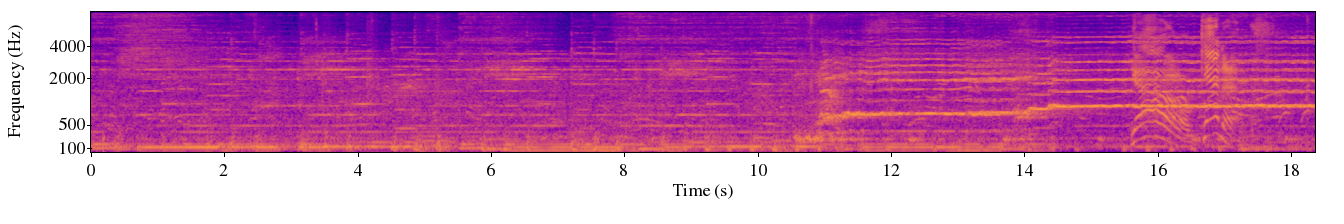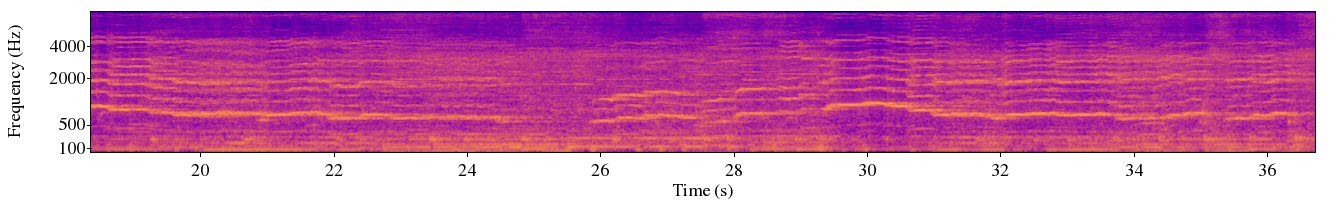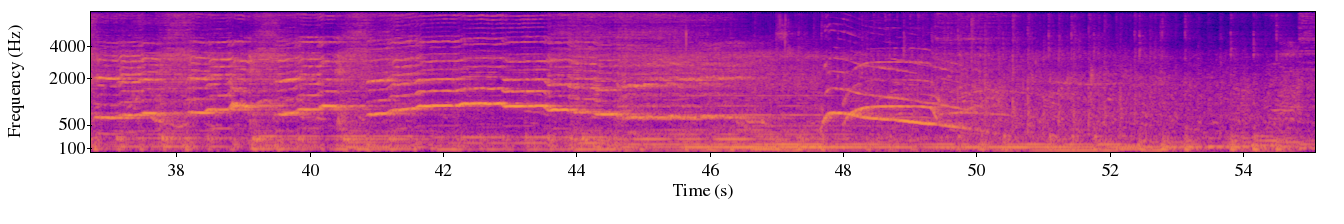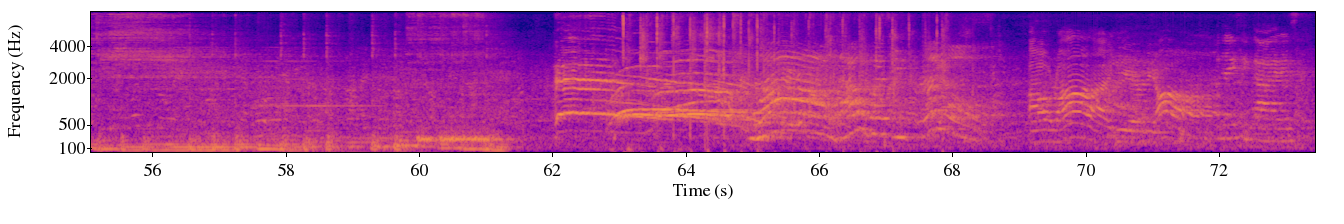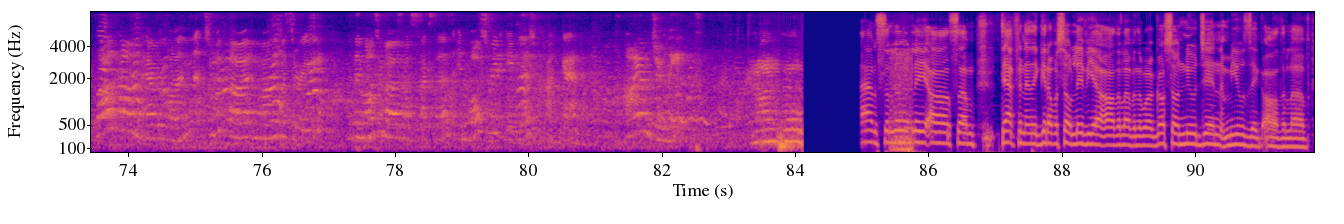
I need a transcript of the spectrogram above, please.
Absolutely awesome. Definitely get over show Livia all the love in the world. Go show New Gen Music all the love.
